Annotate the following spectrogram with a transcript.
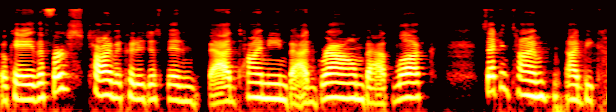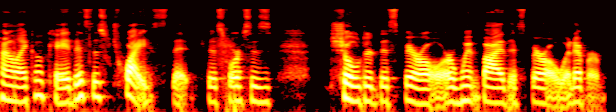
Okay, the first time it could have just been bad timing, bad ground, bad luck. Second time, I'd be kind of like, okay, this is twice that this horse has shouldered this barrel or went by this barrel, whatever.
